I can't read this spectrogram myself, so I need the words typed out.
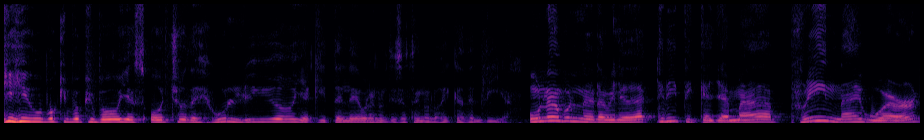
Y hubo hoy es 8 de julio y aquí te leo las noticias tecnológicas del día. Una vulnerabilidad crítica llamada Pre-Nightware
